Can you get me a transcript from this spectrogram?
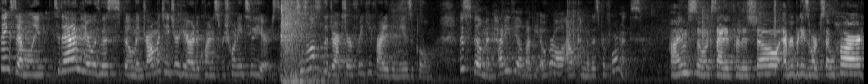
Thanks, Emily. Today I'm here with Mrs. Spillman, drama teacher here at Aquinas for 22 years. She's also the director of Freaky Friday the Musical. Mrs. Spillman, how do you feel about the overall outcome of this performance? I'm so excited for this show. Everybody's worked so hard.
